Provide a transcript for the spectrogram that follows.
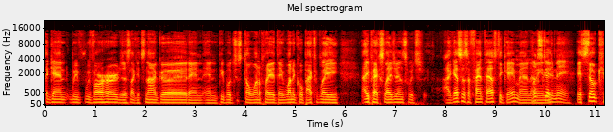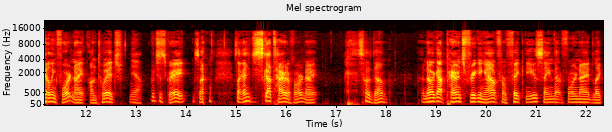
again, we've we've all heard just like it's not good, and and people just don't want to play it. They want to go back to play Apex Legends, which I guess is a fantastic game, man. Looks I mean, good it, to me. It's still killing Fortnite on Twitch. Yeah, which is great. So it's like I just got tired of Fortnite. so dumb. I know I got parents freaking out from fake news saying that Fortnite like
